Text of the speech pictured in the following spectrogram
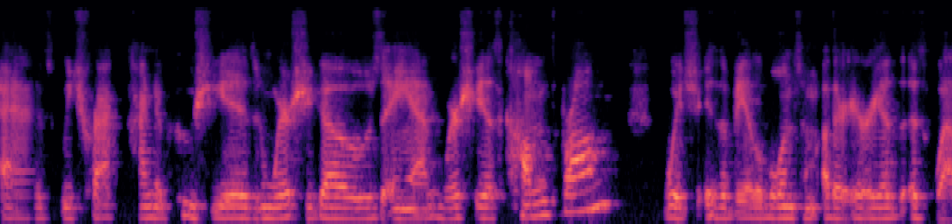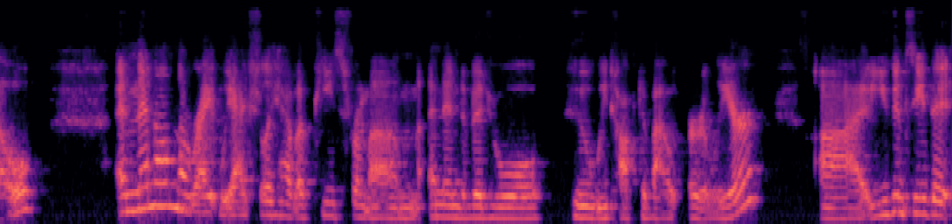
as we track kind of who she is and where she goes and where she has come from, which is available in some other areas as well. And then on the right, we actually have a piece from um, an individual who we talked about earlier. Uh, you can see that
